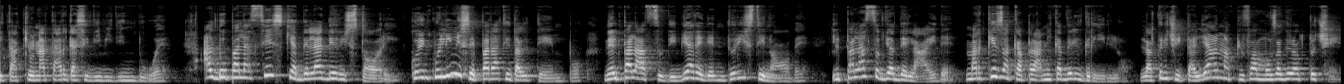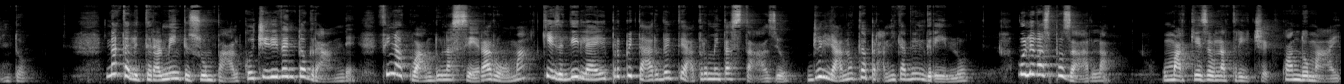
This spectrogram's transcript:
capita che una targa si dividi in due. Aldo Palazzeschi e Adelaide Ristori, coinquilini separati dal tempo, nel palazzo di Via Redentoristi 9, il palazzo di Adelaide, marchesa capranica del Grillo, l'attrice italiana più famosa dell'Ottocento. Nata letteralmente su un palco, ci diventò grande, fino a quando una sera a Roma chiese di lei il proprietario del teatro Metastasio, Giuliano Capranica del Grillo. Voleva sposarla. Un marchese e un'attrice, quando mai?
